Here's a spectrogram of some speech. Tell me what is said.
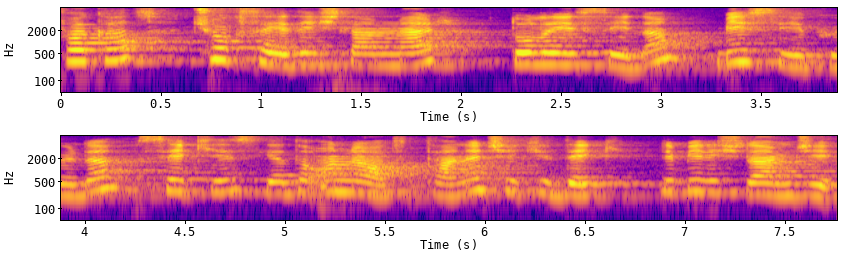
Fakat çok sayıda işlemler dolayısıyla bir CPU'da 8 ya da 16 tane çekirdekli bir işlemci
